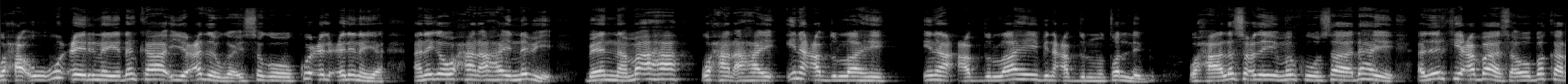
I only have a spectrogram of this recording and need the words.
waxa uu u ceerinayay dhankaa iyo cadowga isagoo ku celcelinaya aniga waxaan ahay nebi beenna ma aha waxaan ahay ina cabdulaahi ina cabdulaahi bin cabdulmutalib waxaa la socday markuu saa dhahayay adeerkii cabbaas abubakar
